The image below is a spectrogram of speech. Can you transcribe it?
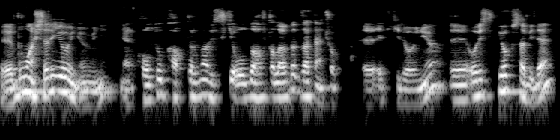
E, bu maçları iyi oynuyor Münih. Yani koltuğu kaptırma riski olduğu haftalarda zaten çok e, etkili oynuyor. E, o risk yoksa bile e,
